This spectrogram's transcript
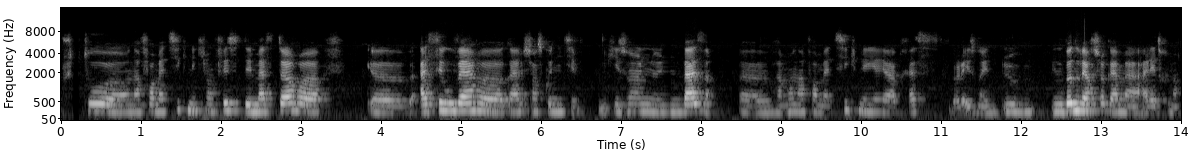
plutôt en informatique, mais qui ont fait des masters assez ouverts quand même sciences cognitives. Donc, ils ont une, base vraiment en informatique, mais après, ils ont une bonne ouverture quand même à l'être humain.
